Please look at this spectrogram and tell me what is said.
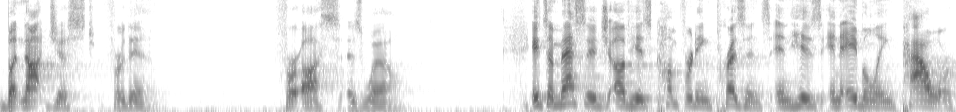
But not just for them, for us as well. It's a message of his comforting presence and his enabling power.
